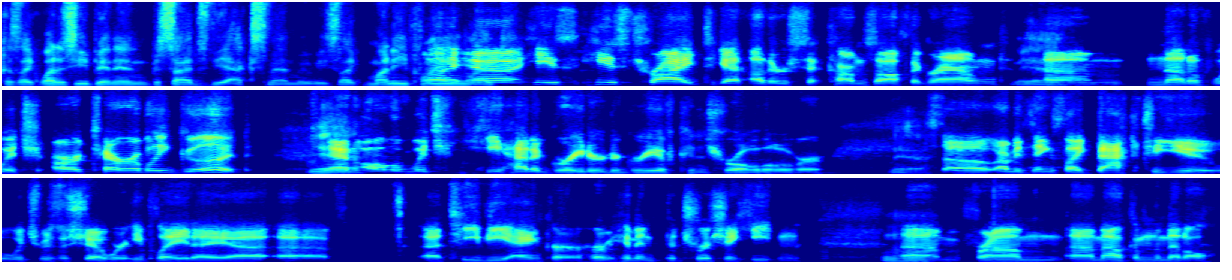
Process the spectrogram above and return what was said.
because like what has he been in besides the X Men movies, like Money Well, Plane? like, uh, he's he's tried to get other sitcoms off the ground, Yeah. um, none of which are terribly good, yeah, and all of which he had a greater degree of control over. yeah, So I mean, things like Back to You, which was a show where he played a uh, a, a TV anchor, her him and Patricia Heaton Mhm. um, from uh, Malcolm in the Middle.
